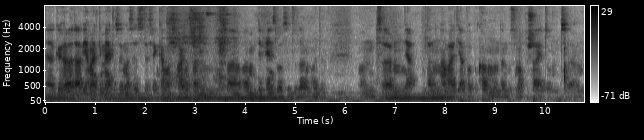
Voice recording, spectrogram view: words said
äh, gehört, aber wir haben halt gemerkt, dass irgendwas ist. Deswegen kam auch die Frage, was war, was war, war mit sozusagen heute. Und ähm, ja, dann haben wir halt die Antwort bekommen und dann wussten wir auch Bescheid. Und ähm,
